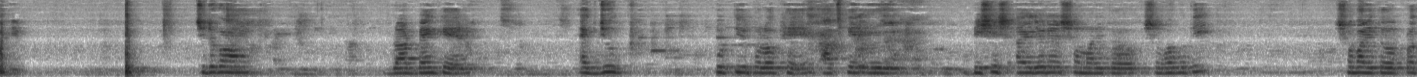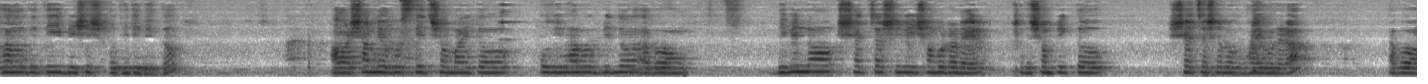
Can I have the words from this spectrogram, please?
রহিম। ব্লাড ব্যাংকের এক যুগ পূর্তি উপলক্ষে আজকের এই বিশেষ আয়োজনের সম্মানিত সভাপতি, সম্মানিত প্রধান অতিথি, বিশেষ অতিথিবৃন্দ, আমার সামনে উপস্থিত সম্মানিত অভিভাবকবৃন্দ এবং বিভিন্ন স্বেচ্ছাসেবী সংগঠনের সাথে সম্পৃক্ত স্বেচ্ছাসেবক ভাই বোনেরা এবং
